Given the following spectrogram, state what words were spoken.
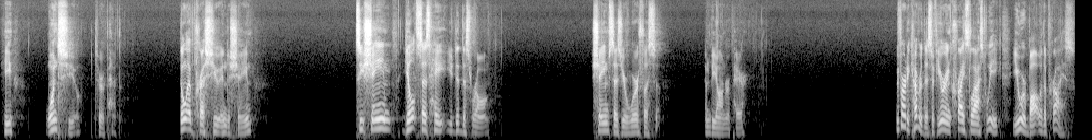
He wants you to repent. Don't let press you into shame. See, shame, guilt says, hey, you did this wrong. Shame says you're worthless and beyond repair. We've already covered this. If you were in Christ last week, you were bought with a price.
